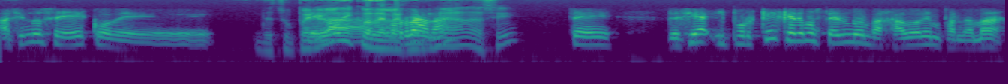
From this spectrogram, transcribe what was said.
haciéndose eco de... De su periódico, de la, de la jornada. Sí. Decía, ¿y por qué queremos tener un embajador en Panamá?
